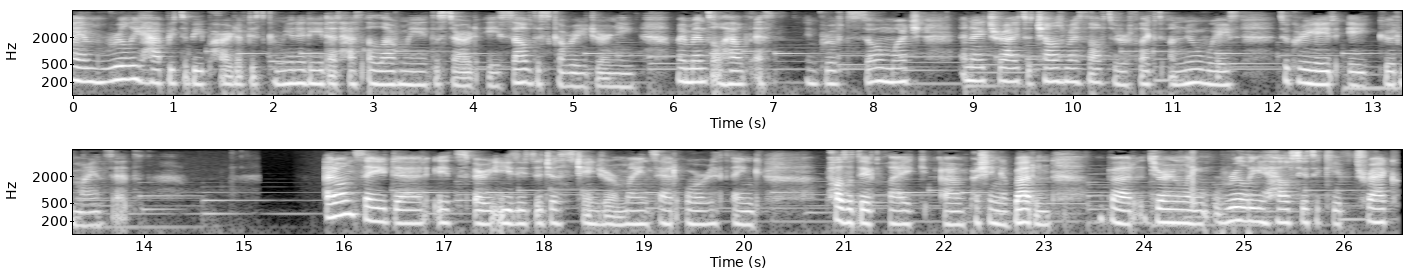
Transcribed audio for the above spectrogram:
I am really happy to be part of this community that has allowed me to start a self discovery journey. My mental health improved so much, and I try to challenge myself to reflect on new ways to create a good mindset. I don't say that it's very easy to just change your mindset or think positive like um, pushing a button, but journaling really helps you to keep track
